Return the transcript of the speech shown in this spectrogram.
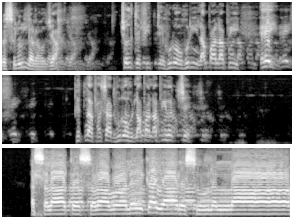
রসুল্লাহ রওজা চলতে ফিরতে হুড়ো হুড়ি লাপালাপি। এই ফিতনা ফাসাদ হুড়ো লাপালাপি হচ্ছে। আসসালাতু আসসালামু আলাইকা ইয়া রাসূলুল্লাহ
